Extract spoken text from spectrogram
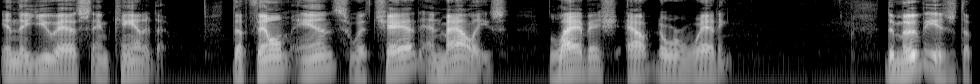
in the U.S. and Canada. The film ends with Chad and Mally's lavish outdoor wedding. The movie is the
